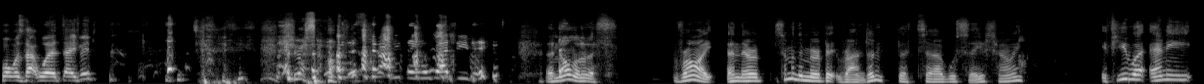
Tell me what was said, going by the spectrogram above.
What was that word, David? Shut up. I'm glad you did. anomalous. Right, and there are some of them are a bit random, but uh, we'll see, shall we? If you were any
